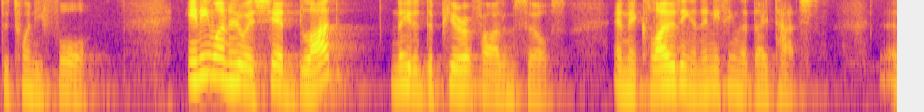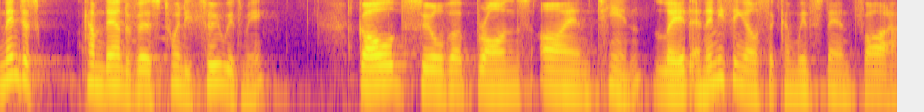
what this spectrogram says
to 24. Anyone who has shed blood needed to purify themselves and their clothing and anything that they touched. And then just come down to verse 22 with me. Gold, silver, bronze, iron, tin, lead, and anything else that can withstand fire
